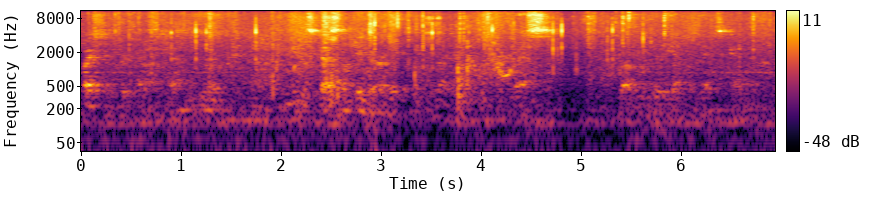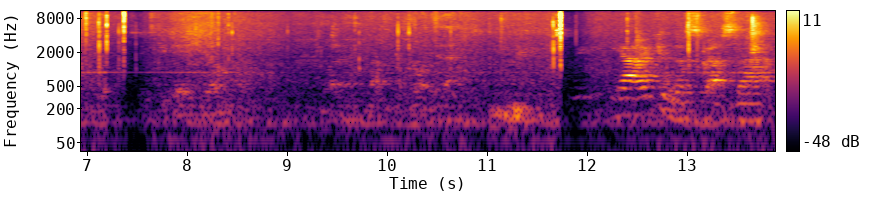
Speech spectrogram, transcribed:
Question for John. You discussed something earlier. Address what we do up against kind of sixty days, you know. Not going to that. Yeah, I can discuss that.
